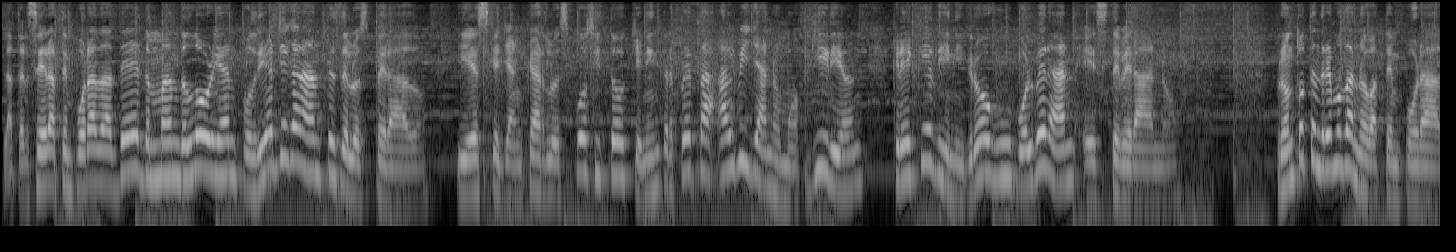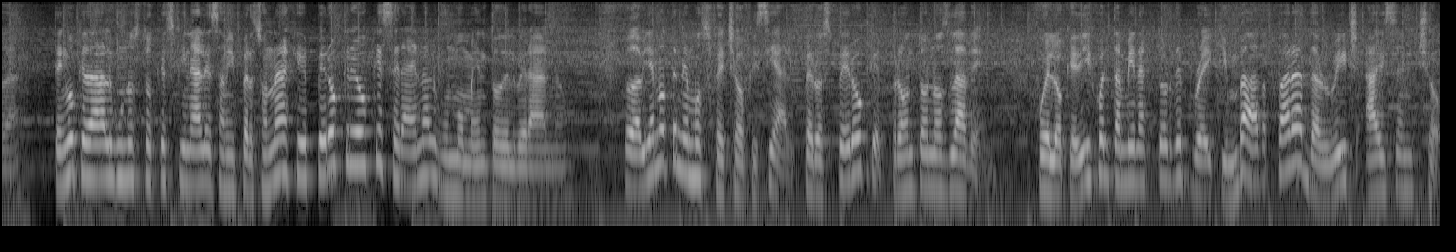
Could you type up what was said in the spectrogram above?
La tercera temporada de The Mandalorian podría llegar antes de lo esperado, y es que Giancarlo Espósito, quien interpreta al villano Moff Gideon, cree que Dean y Grogu volverán este verano. Pronto tendremos la nueva temporada. Tengo que dar algunos toques finales a mi personaje, pero creo que será en algún momento del verano. Todavía no tenemos fecha oficial, pero espero que pronto nos la den. Fue lo que dijo el también actor de Breaking Bad para The Rich Eisen Show.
